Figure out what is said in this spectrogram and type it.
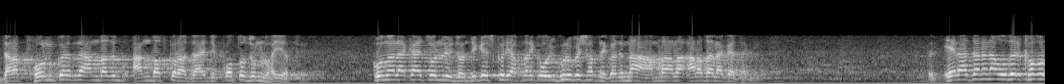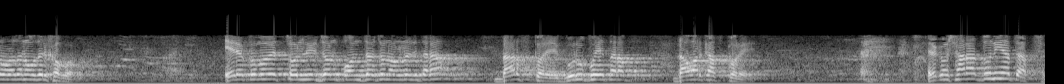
যারা ফোন করে তাদের আন্দাজ আন্দাজ করা যায় যে কতজন ভাই আছে। কোন এলাকায় চল্লিশ জন। জিজ্ঞেস করি আপনাকে ওই গ্রুপের সাথে? না, আমরা আলাদা এলাকায় থাকি। এরা জানে না ওদের খবর, ওরা জানে ওদের খবর। এরকম ভাবে চল্লিশ জন, পঞ্চাশ জন অলরেডি তারা দার্স করে গ্রুপ হয়ে তারা দাওয়ার কাজ করে। এরকম সারা দুনিয়াতে আছে।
